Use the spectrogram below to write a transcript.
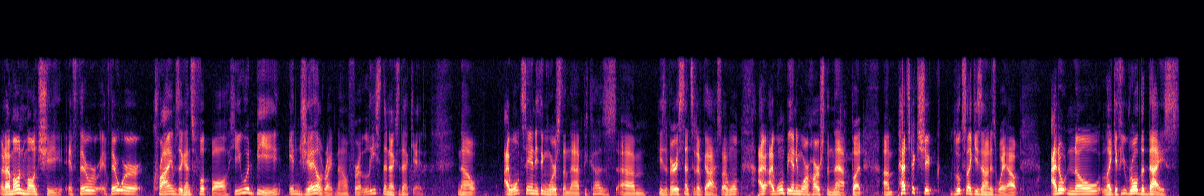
Ramon Monchi. If there were if there were crimes against football, he would be in jail right now for at least the next decade. Now, I won't say anything worse than that because um, he's a very sensitive guy, so I won't I, I won't be any more harsh than that. But um, Patrick Schick looks like he's on his way out. I don't know, like if you rolled the dice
